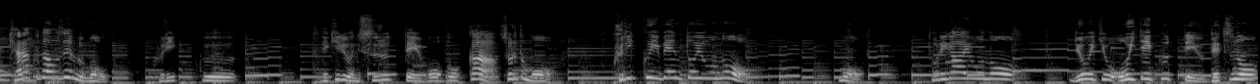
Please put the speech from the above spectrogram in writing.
はいキャラクターを全部もうクリックできるようにするっていう方法か、それとも、クリックイベント用の、もう、トリガー用の領域を置いていくっていう別の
